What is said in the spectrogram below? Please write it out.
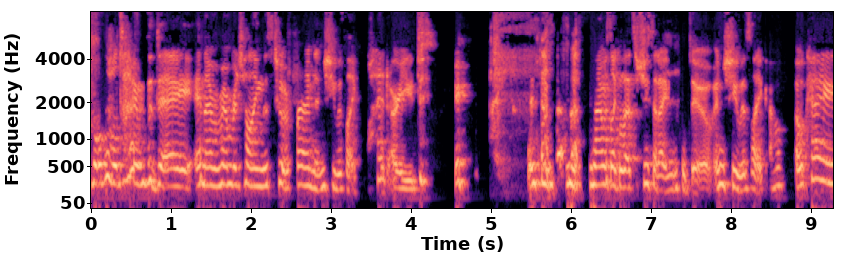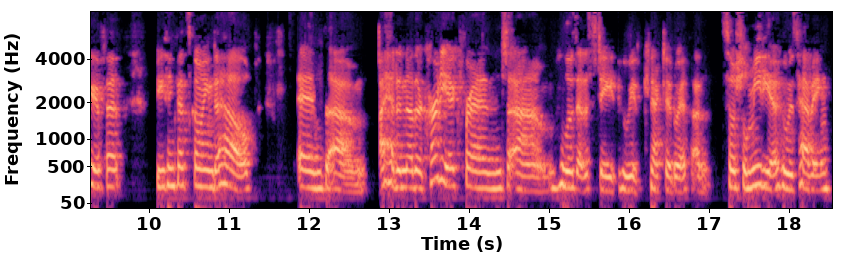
Multiple times a day. And I remember telling this to a friend and she was like, what are you doing? And, she, and I was like, well, that's what she said I need to do. And she was like, oh, okay, if that, do you think that's going to help? And um, I had another cardiac friend um, who lives out of state who we had connected with on social media who was having,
